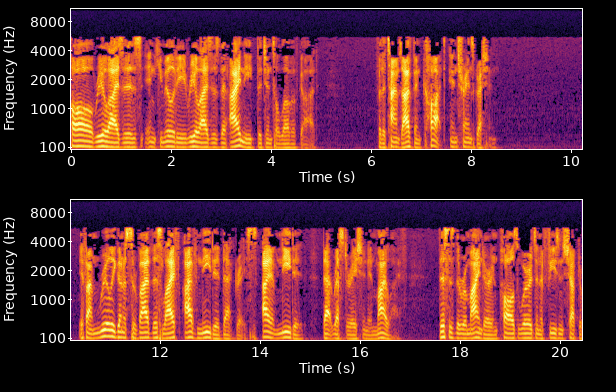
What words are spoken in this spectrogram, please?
Paul realizes in humility, realizes that I need the gentle love of God for the times I've been caught in transgression. If I'm really going to survive this life, I've needed that grace. I have needed that restoration in my life. This is the reminder in Paul's words in Ephesians chapter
